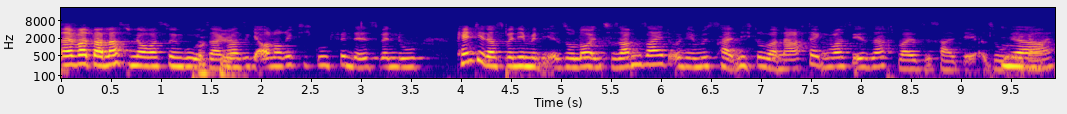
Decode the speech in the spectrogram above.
Äh, warte, dann lass mich noch was zu den Guten Okay. sagen. Was ich auch noch richtig gut finde, ist, wenn du. Kennt ihr das, wenn ihr mit so Leuten zusammen seid und ihr müsst halt nicht drüber nachdenken, was ihr sagt, weil es ist halt so Ja. egal?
